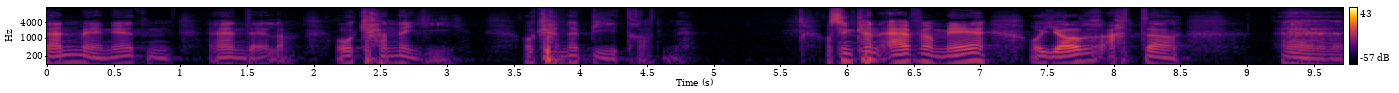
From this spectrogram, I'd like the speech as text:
den menigheten jeg er en del av. Og kan jeg gi? Og kan jeg bidra med? Hvordan kan jeg være med og gjøre at, eh,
